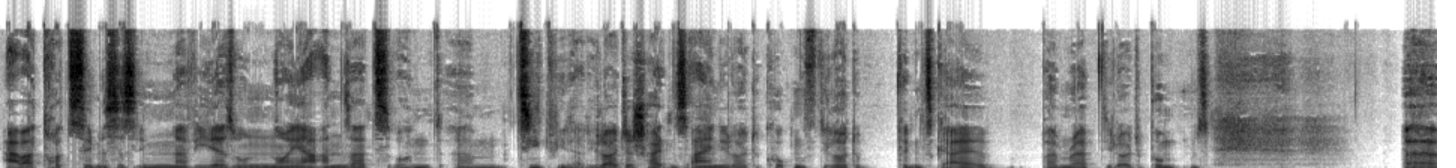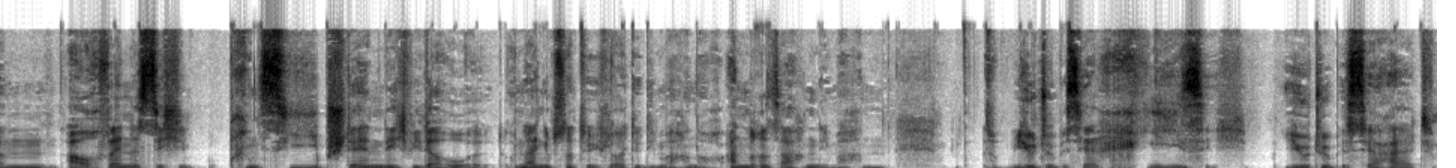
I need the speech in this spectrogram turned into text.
aber trotzdem ist es immer wieder so ein neuer Ansatz und ähm, zieht wieder. Die Leute schalten es ein, die Leute gucken es, die Leute finden es geil, beim Rap, die Leute pumpen es. Ähm, auch wenn es sich im Prinzip ständig wiederholt. Und dann gibt es natürlich Leute, die machen auch andere Sachen, die machen. Also YouTube ist ja riesig. YouTube ist ja halt.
